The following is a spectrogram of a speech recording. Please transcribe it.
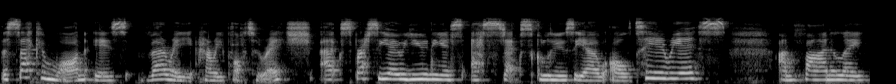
The second one is very Harry Potterish, Expressio Unius est exclusio alterius, and finally,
